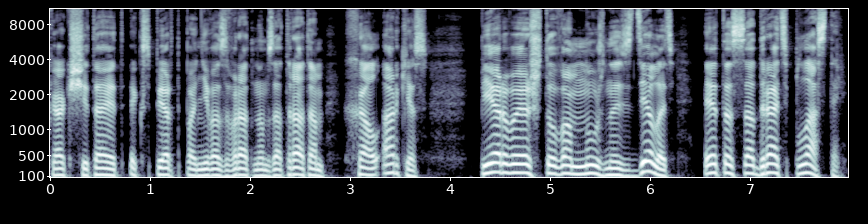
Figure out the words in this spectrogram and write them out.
Как считает эксперт по невозвратным затратам Хал Аркес, первое, что вам нужно сделать, это содрать пластырь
